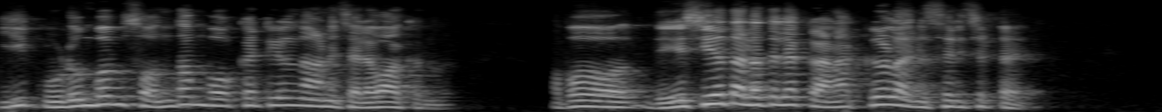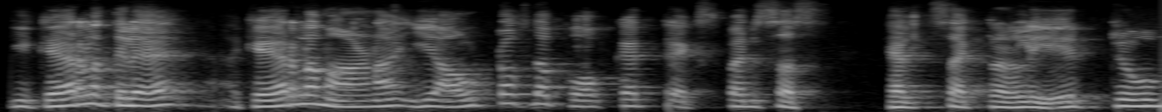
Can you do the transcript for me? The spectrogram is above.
ഈ കുടുംബം സ്വന്തം പോക്കറ്റിൽ നിന്നാണ് ചെലവാക്കുന്നത്. അപ്പോൾ ദേശീയ തലത്തിലെ കണക്കുകൾ അനുസരിച്ചിട്ട് ഈ കേരളത്തിലെ കേരളമാണ് ഈ out of the pocket expenses health സെക്ടറിൽ ഏറ്റവും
